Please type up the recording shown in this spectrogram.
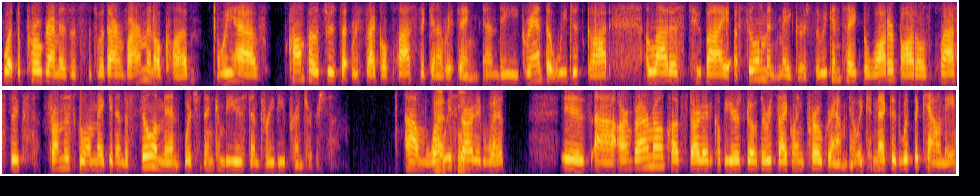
what the program is is it's with our environmental club. We have composters that recycle plastic and everything. And the grant that we just got allowed us to buy a filament maker. So we can take the water bottles, plastics from the school and make it into filament, which then can be used in 3D printers. Um, what That's we cool. started with is uh, our environmental club started a couple years ago with the recycling program, and we connected with the county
